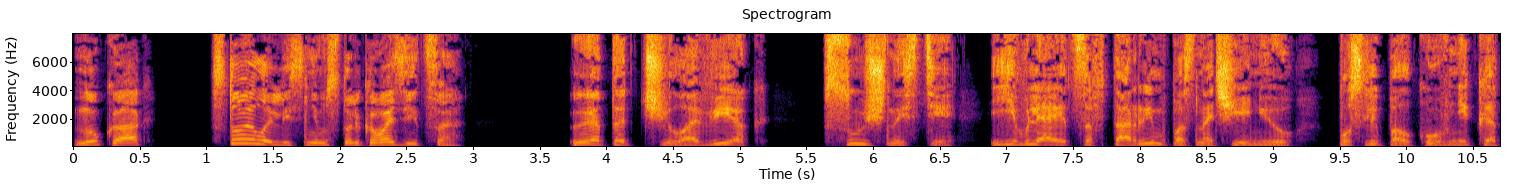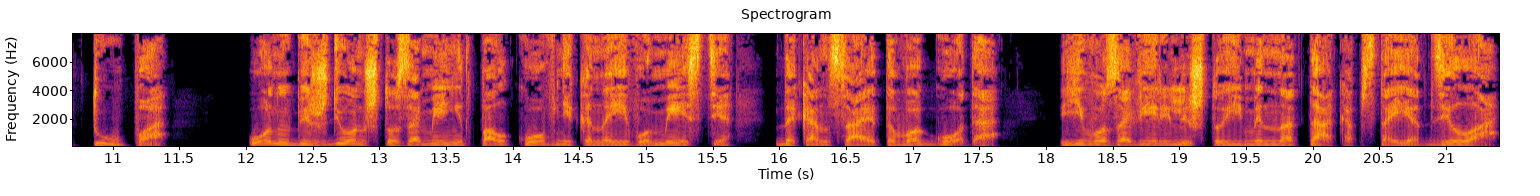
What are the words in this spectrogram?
«Ну как? Стоило ли с ним столько возиться?» «Этот человек, в сущности, является вторым по значению после полковника Тупа. Он убежден, что заменит полковника на его месте до конца этого года. Его заверили, что именно так обстоят дела».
